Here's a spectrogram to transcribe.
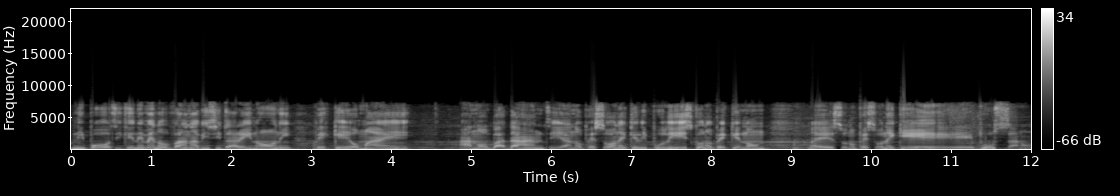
nipoti che nemmeno vanno a visitare i nonni perché ormai hanno badanti, hanno persone che li puliscono perché non, eh, sono persone che pussano.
